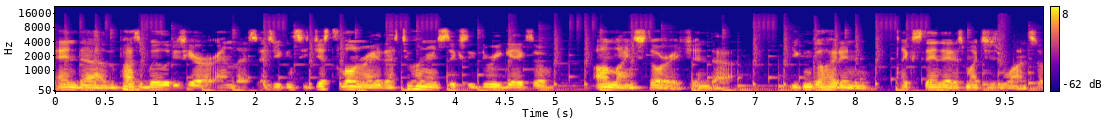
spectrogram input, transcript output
and uh, the possibilities here are endless. As you can see, just alone right here, that's 263 gigs of online storage, and uh, you can go ahead and extend it as much as you want. So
